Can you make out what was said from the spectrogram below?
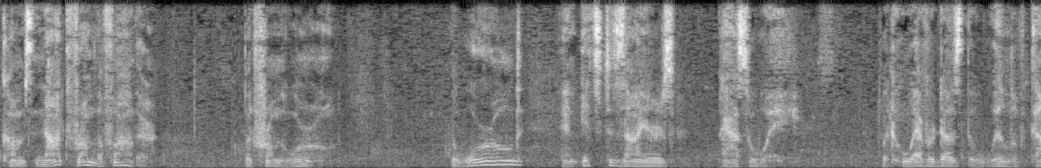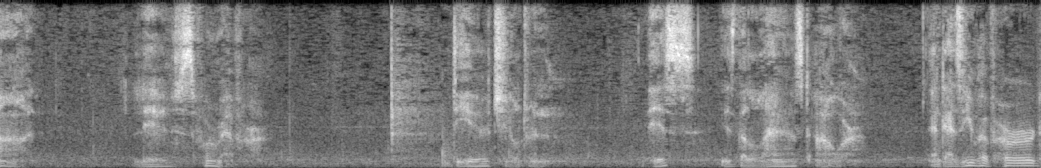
comes not from the Father, but from the world. The world and its desires pass away, but whoever does the will of God lives forever. Dear children, this is the last hour. And as you have heard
